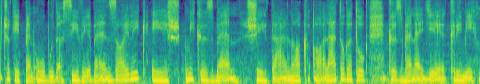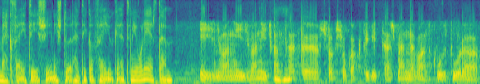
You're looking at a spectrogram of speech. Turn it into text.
csak éppen Óbuda szívében zajlik, és miközben sétálnak a látogatók, közben egy krimi megfejtésén is törhetik a fejüket. Jól értem? Így van, így van, így van. Uh-huh. Tehát sok, sok aktivitás benne van, kultúra,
